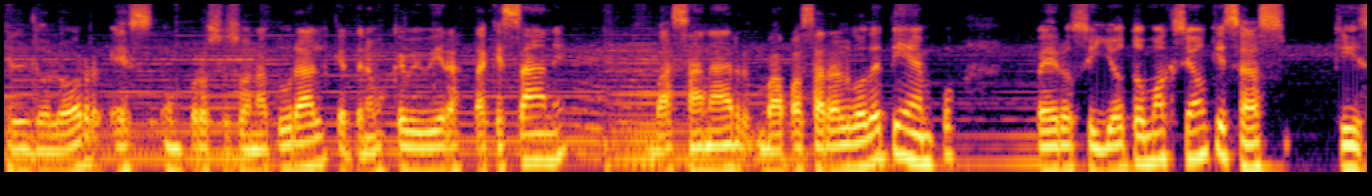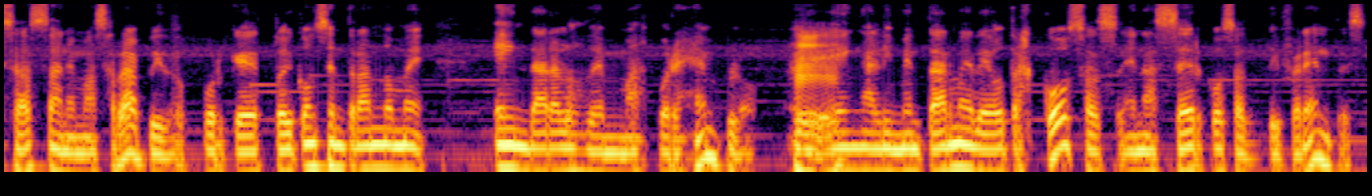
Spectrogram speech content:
El dolor es un proceso natural que tenemos que vivir hasta que sane. Va a sanar, va a pasar algo de tiempo, pero si yo tomo acción, quizás, quizás sane más rápido, porque estoy concentrándome en dar a los demás, por ejemplo, eh, en alimentarme de otras cosas, en hacer cosas diferentes.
